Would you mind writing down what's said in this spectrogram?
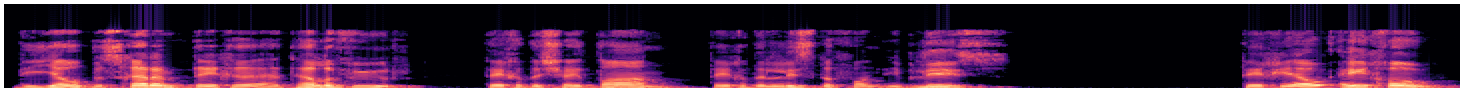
die jou beschermt tegen het hellevuur, tegen de shaitaan, tegen de listen van iblis, tegen jouw ego.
